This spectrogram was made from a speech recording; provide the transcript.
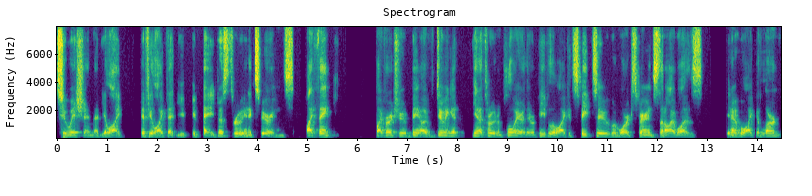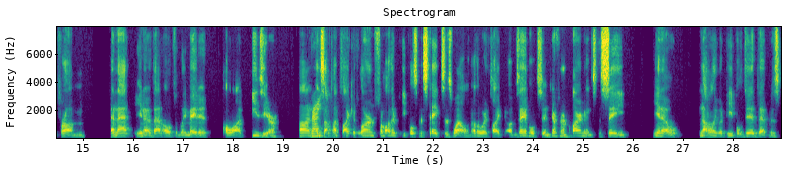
tuition that you like, if you like, that you, you pay just through inexperience. I think by virtue of being of doing it, you know, through an employer, there were people who I could speak to who were more experienced than I was, you know, who I could learn from. And that, you know, that ultimately made it a lot easier. Um, right. And sometimes I could learn from other people's mistakes as well. In other words, like I was able to, in different environments, to see, you know, not only what people did that was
